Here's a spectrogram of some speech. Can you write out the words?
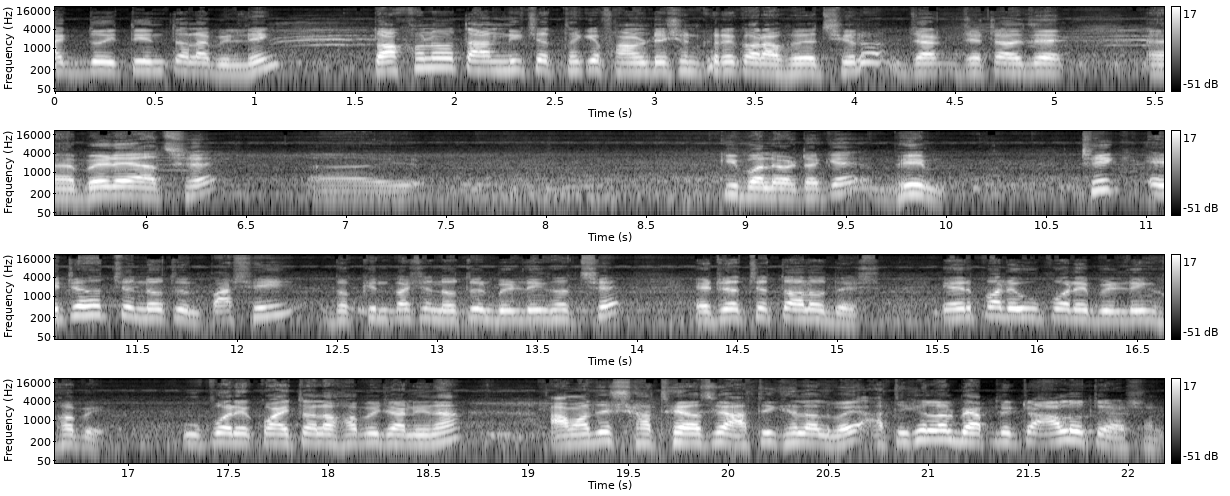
এক, দুই, তিন তলা বিল্ডিং তখনও তার নিচের থেকে ফাউন্ডেশন করে করা হয়েছিল, যার যেটা যে বেড়ে আছে কি বলে ওটাকে? ভীম। ঠিক এটা হচ্ছে নতুন, পাশেই, দক্ষিণ পাশে নতুন বিল্ডিং হচ্ছে, এটা হচ্ছে তলদেশ। এরপরে উপরে বিল্ডিং হবে। উপরে কয়তলা হবে জানি না। আমাদের সাথে আছে আতিক হেলাল ভাই। আতিক হেলাল ভাই আপনি একটু আলোতে আসেন।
